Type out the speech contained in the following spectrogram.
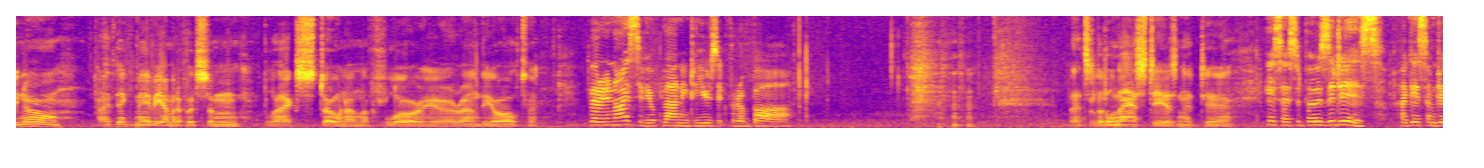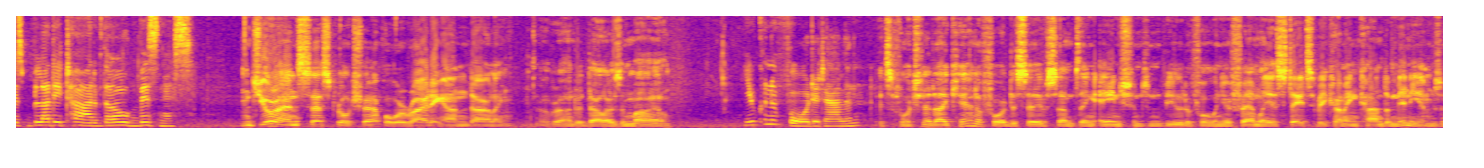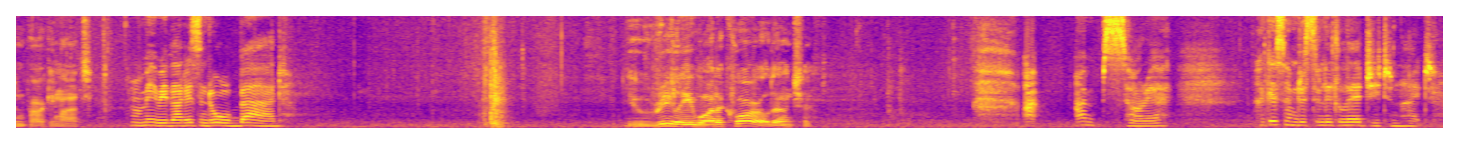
Know, I think maybe I'm going to put some black stone on the floor here around the altar. Very nice if you're planning to use it for a bar. That's a little nasty, isn't it, dear? Yes, I suppose it is. I guess I'm just bloody tired of the whole business. It's your ancestral chapel we're riding on, darling. Over a $100 a mile. You can afford it, Alan. It's fortunate I can afford to save something ancient and beautiful when your family estates are becoming condominiums and parking lots. Well, maybe that isn't all bad. You really want to quarrel, don't you? I, I'm sorry. I, I guess I'm just a little edgy tonight.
